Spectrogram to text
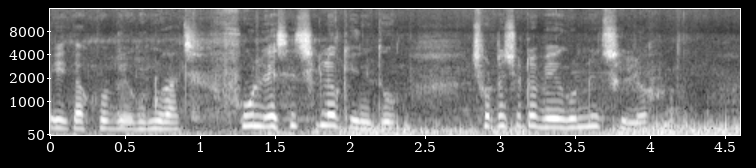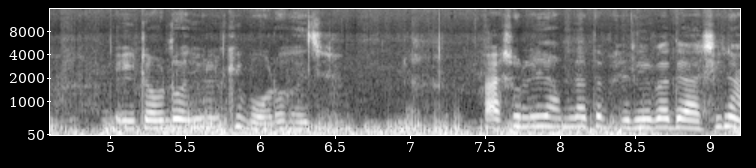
এই দেখো বেগুন গাছ। ফুল এসেছিল কিন্তু, ছোট ছোট বেগুনও ছিল। এই টমেটো গাছগুলো কি বড় হয়েছে। আসলে আমরা তো ভেরির বাদে আসি না।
